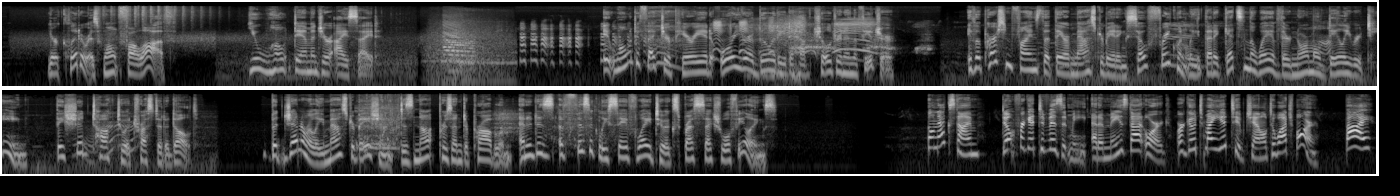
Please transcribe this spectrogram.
Your clitoris won't fall off. You won't damage your eyesight. It won't affect your period or your ability to have children in the future. If a person finds that they are masturbating so frequently that it gets in the way of their normal daily routine, they should talk to a trusted adult. But generally, masturbation does not present a problem, and it is a physically safe way to express sexual feelings. Till next time, don't forget to visit me at amaze.org or go to my YouTube channel to watch more. Bye!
